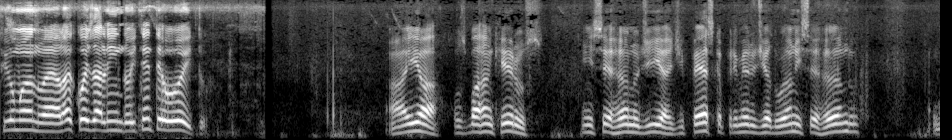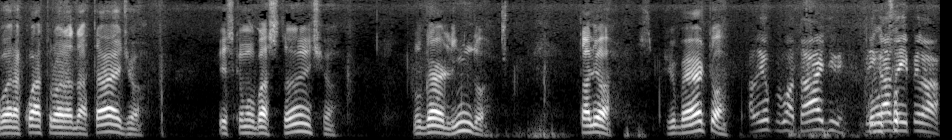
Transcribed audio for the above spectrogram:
filmando ela, olha que coisa linda, 88. Aí ó, os barranqueiros encerrando o dia de pesca, primeiro dia do ano encerrando. Agora 4 horas da tarde, ó. Pescamos bastante, ó. Lugar lindo, ó. Tá ali, ó. Gilberto, ó. Valeu, boa tarde. Obrigado aí pela,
